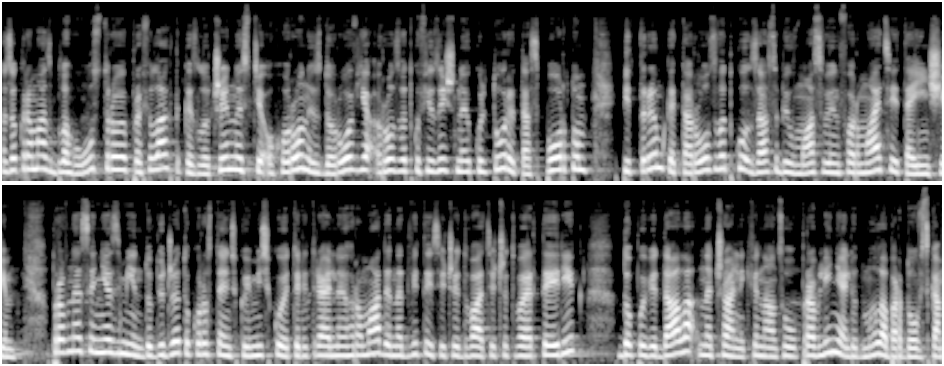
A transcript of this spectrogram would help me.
зокрема з благоустрою, профілактики злочинності, охорони здоров'я, розвитку фізичної культури та спорту, підтримки та розвитку засобів масової інформації та інші. Про внесення змін до бюджету Коростенської міської територіальної громади на 2024 рік доповідала начальник фінансового управління Людмила Бардовська.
